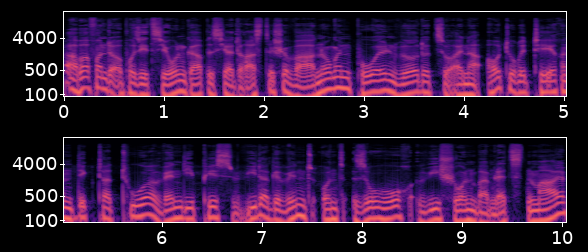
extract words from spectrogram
Aber von der Opposition gab es ja drastische Warnungen. Polen würde zu einer autoritären Diktatur, wenn die PiS wieder gewinnt und so hoch wie schon beim letzten Mal.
